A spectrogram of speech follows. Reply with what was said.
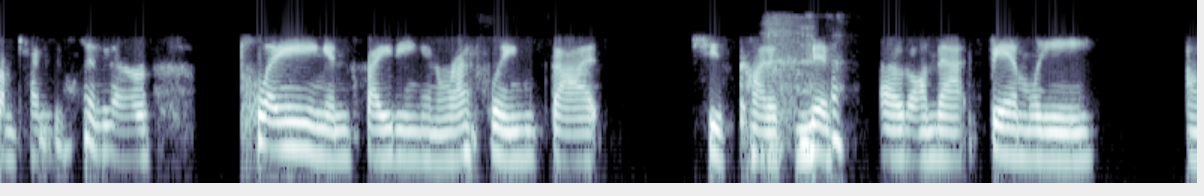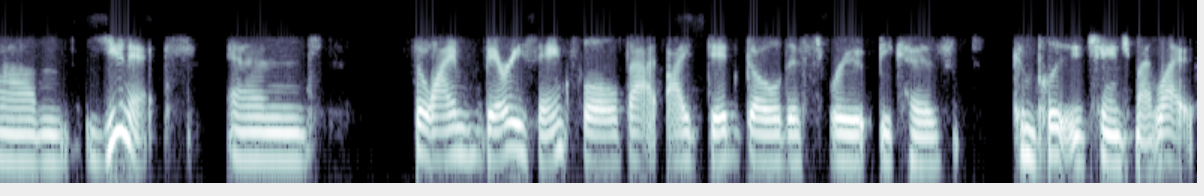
sometimes when they're playing and fighting and wrestling that she's kind of missed out on that family um, unit. And so I'm very thankful that I did go this route because it completely changed my life.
